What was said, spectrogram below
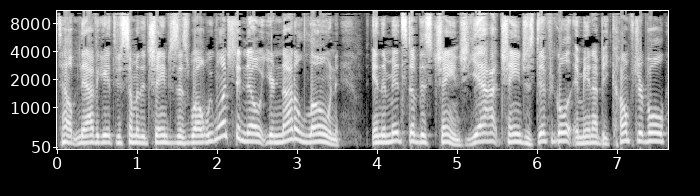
to help navigate through some of the changes as well. We want you to know you're not alone in the midst of this change. Yeah, change is difficult. It may not be comfortable.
